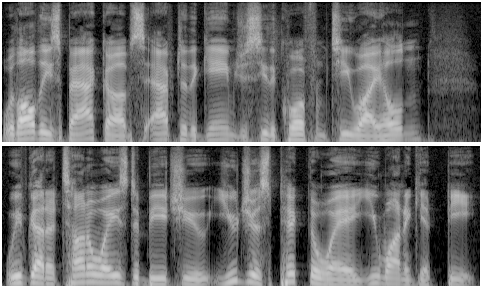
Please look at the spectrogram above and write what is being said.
with all these backups after the game, you see the quote from T.Y. Hilton? We've got a ton of ways to beat you. You just pick the way you want to get beat.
